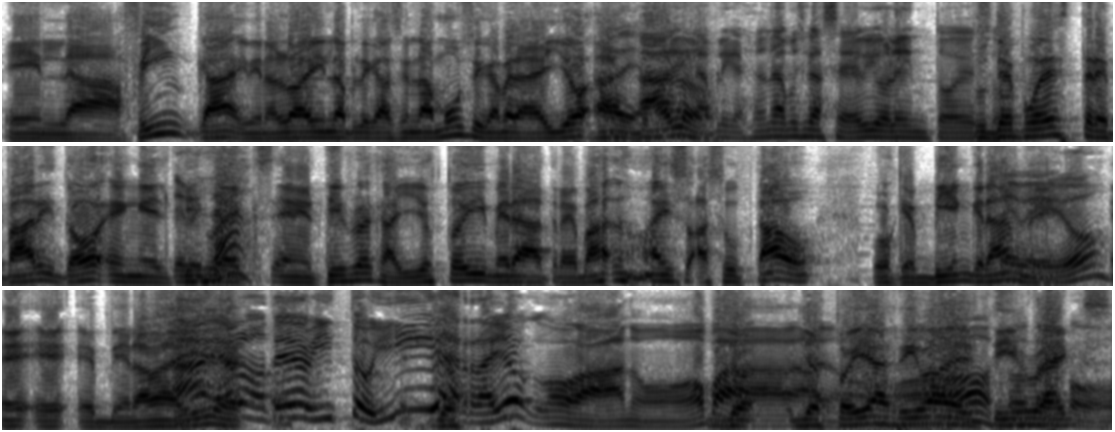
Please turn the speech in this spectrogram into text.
en la finca, y míralo ahí en la aplicación la música. Mira, ellos. Ah, ah, en la aplicación de la música se ve violento eso. Tú te puedes trepar y todo en el ¿De T-Rex. En el T-Rex, ahí yo estoy, mira, trepado, ahí asustado, porque es bien grande. veo. Eh, eh, eh, ahí. Ah, ya eh, no te había visto. ¡Y a rayo! Ah, no, yo, pa. yo estoy no, arriba del T-Rex.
